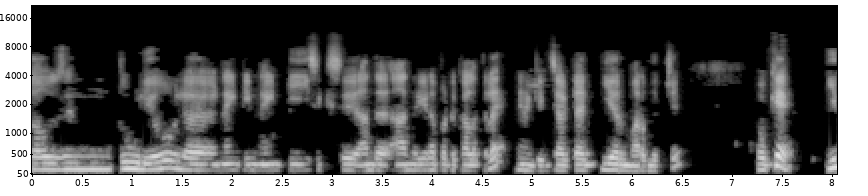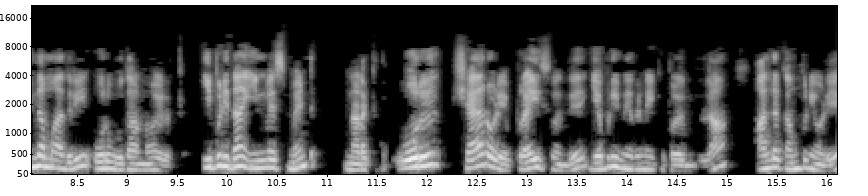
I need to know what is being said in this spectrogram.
தௌசண்ட் டூலையோ இல்ல நைன்டீன் நைன்டி சிக்ஸ் அந்த அந்த இடப்பட்ட காலத்துல எனக்கு எக்ஸாக்டா இயர் மறந்துச்சு ஓகே இந்த மாதிரி ஒரு உதாரணம் இருக்கு. இப்படிதான் இன்வெஸ்ட்மெண்ட் நடக்குது. ஒரு ஷேரோடைய பிரைஸ் வந்து எப்படி நிர்ணயிக்கப்படுதுன்னா அந்த கம்பெனியோடைய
